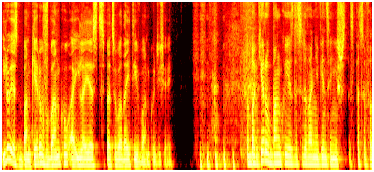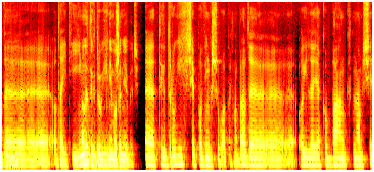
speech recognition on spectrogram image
ilu jest bankierów w banku, a ile jest speców od IT w banku dzisiaj? No, bankierów w banku jest zdecydowanie więcej niż speców od, hmm. od IT. Ale tych drugich nie może nie być. Tych drugich się powiększyło. Tak naprawdę, o ile jako bank nam się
